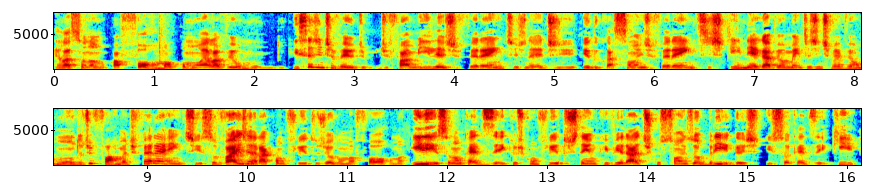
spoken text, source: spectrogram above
relacionando com a forma como ela vê o mundo. E se a gente veio de, de famílias diferentes, né? De educações diferentes, inegavelmente a gente vai ver o mundo de forma diferente. Isso vai gerar conflitos de alguma forma. E isso não quer dizer que os conflitos tenham que virar discussões ou brigas. Isso só quer dizer que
